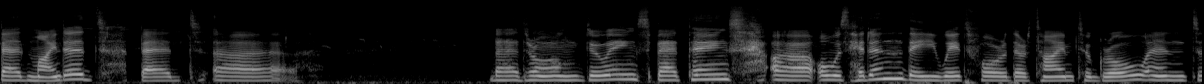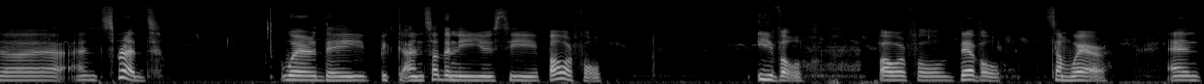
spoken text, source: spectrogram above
bad-minded, bad, uh, bad wrongdoings, bad things, uh, always hidden. They wait for their time to grow and uh, and spread, where they and suddenly you see powerful evil powerful devil somewhere and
